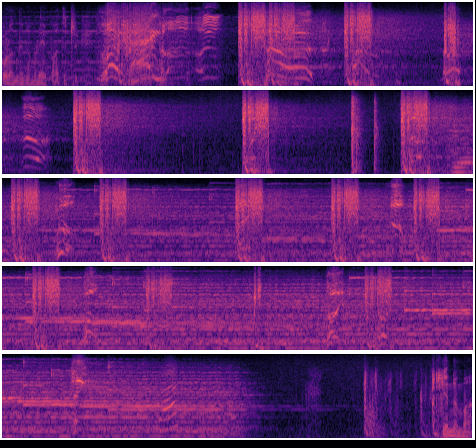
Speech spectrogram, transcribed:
குழந்தை நம்மளே பார்த்துட்டு இருக்கு என்னம்மா?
